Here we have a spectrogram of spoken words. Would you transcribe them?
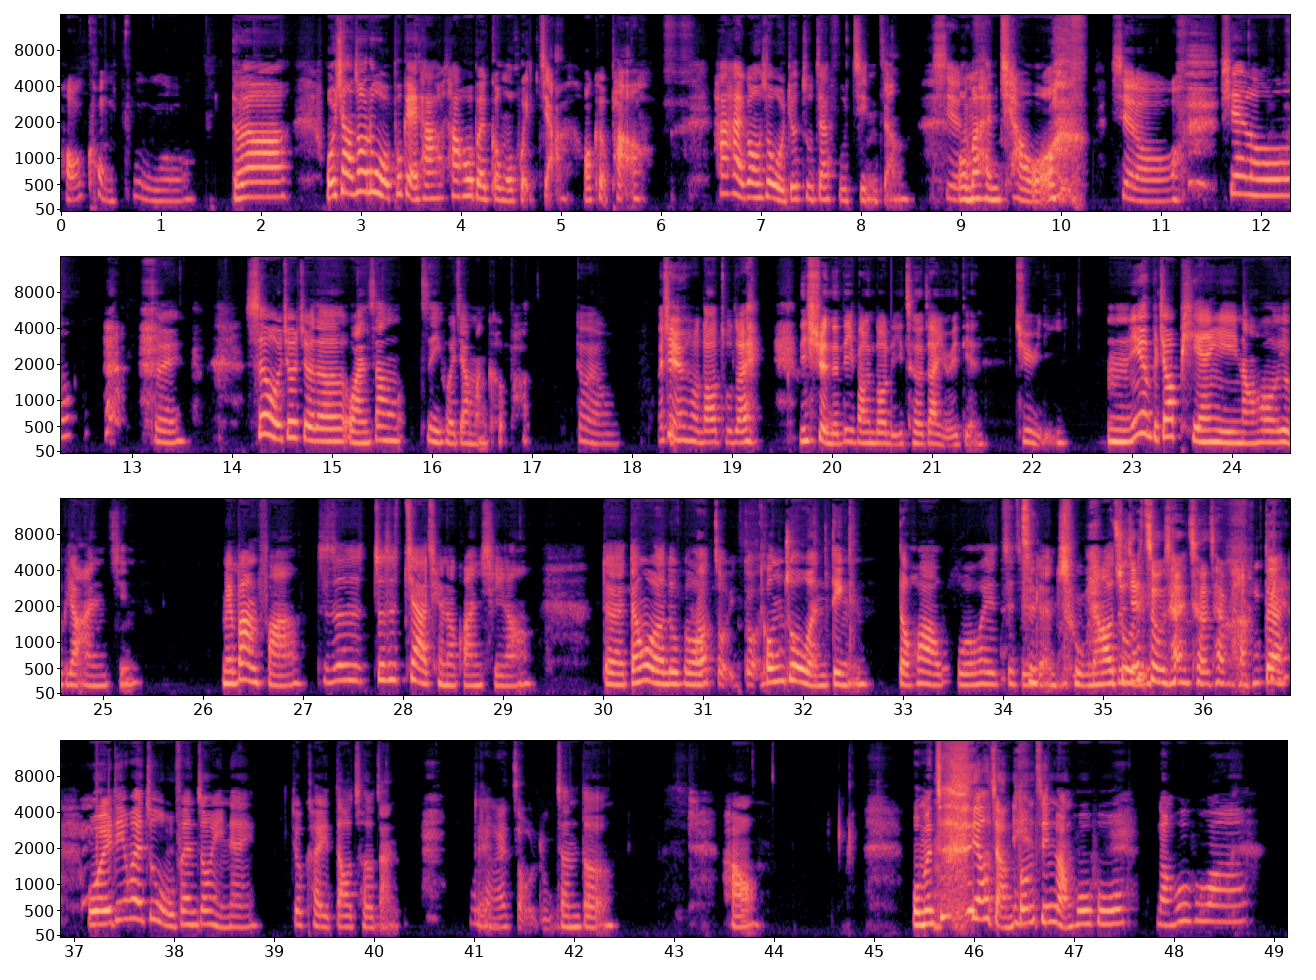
好恐怖哦！对啊，我想说，如果不给他，他会不会跟我回家？好可怕哦！他还跟我说，我就住在附近，这样谢我们很巧哦。谢喽。谢喽。对，所以我就觉得晚上自己回家蛮可怕的。对啊，而且有时候都要住在你选的地方，都离车站有一点距离。嗯，因为比较便宜，然后又比较安静，没办法，这是这是价钱的关系啦。对，等我如果走一段，工作稳定的话，我会自己一个人住，然后直接住在车站旁边。对，我一定会住五分钟以内就可以到车站，不想再走路。真的。好，我们这是要讲东京暖乎乎。暖乎乎啊！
